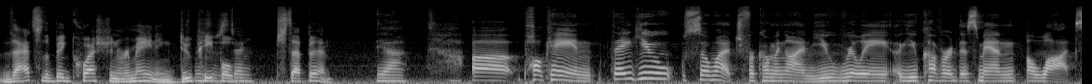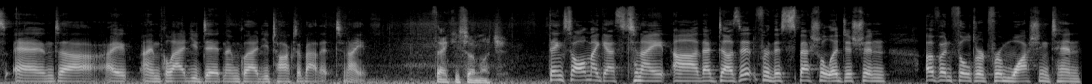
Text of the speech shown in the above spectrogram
that's the big question remaining. Do people step in? Yeah. Uh, Paul Kane, thank you so much for coming on. You really you covered this man a lot, and uh, I, I'm glad you did, and I'm glad you talked about it tonight. Thank you so much. Thanks to all my guests tonight. Uh, that does it for this special edition of Unfiltered from Washington.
